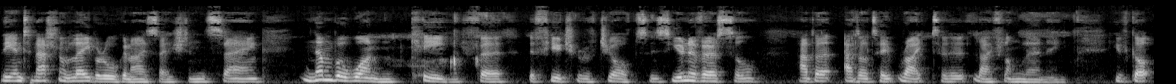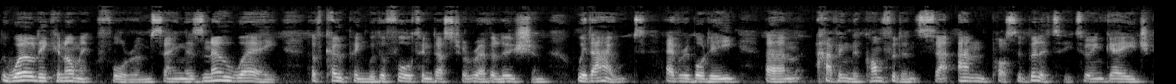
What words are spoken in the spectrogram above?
the International Labour Organization saying number one key for the future of jobs is universal adult, right to lifelong learning. You've got the World Economic Forum saying there's no way of coping with the fourth industrial revolution without everybody um, having the confidence and possibility to engage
